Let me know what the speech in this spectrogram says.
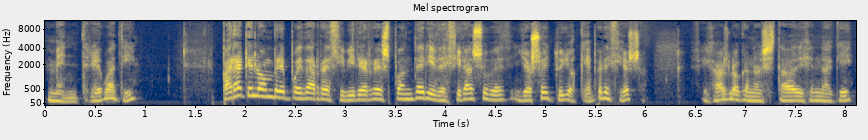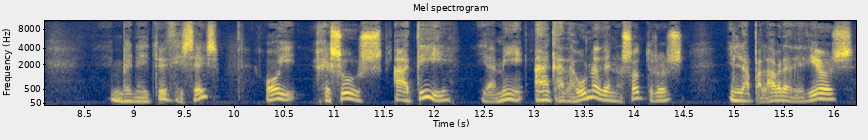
me entrego a ti. Para que el hombre pueda recibir y responder y decir a su vez, yo soy tuyo, qué precioso. Fijaos lo que nos estaba diciendo aquí en Benedicto XVI. Hoy Jesús, a ti y a mí, a cada uno de nosotros, en la palabra de Dios,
